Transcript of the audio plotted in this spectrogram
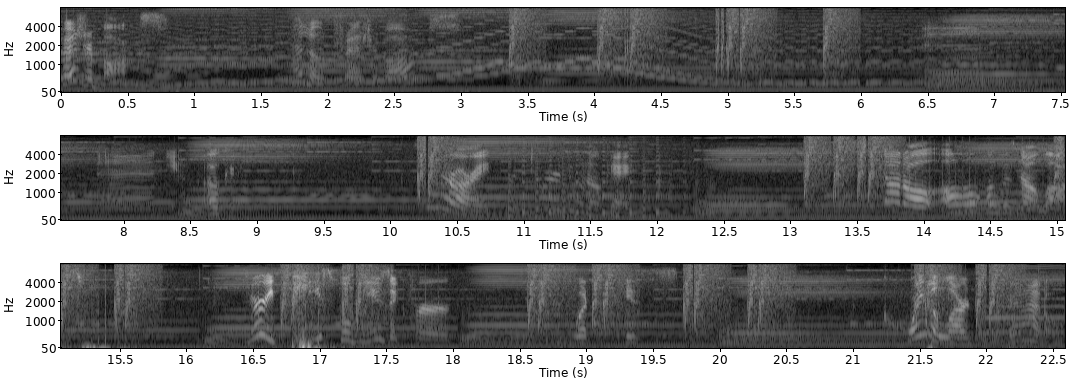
Treasure box. Hello, treasure box. And, and yeah, okay. We're alright. We're doing okay. Not all, all hope is not lost. Very peaceful music for what is quite a large battle.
